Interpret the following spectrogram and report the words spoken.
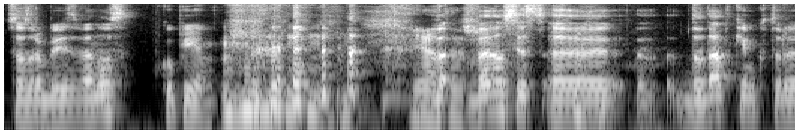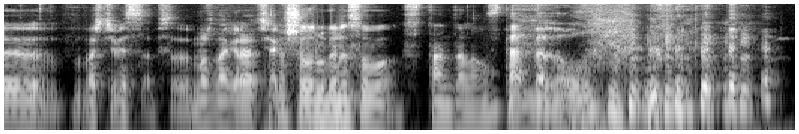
Co zrobiłeś z Wenus? Kupiłem. Ja też. Wenus jest dodatkiem, który właściwie można grać jak Nasze ulubione słowo standalone. standalone.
